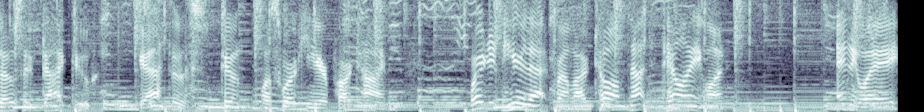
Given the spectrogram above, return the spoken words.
Souzai Daigaku. You asked if a student was working here part-time. Where did you hear that from? I told him not to tell anyone. Anyway,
